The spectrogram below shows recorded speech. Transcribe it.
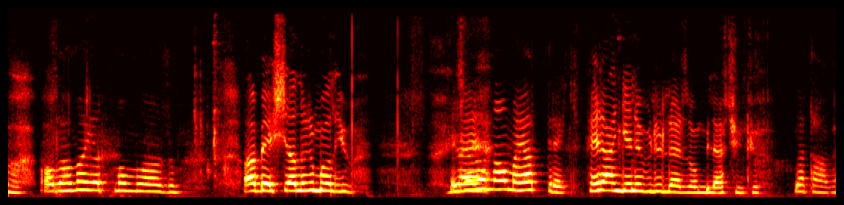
Ah. Abi hemen yatmam lazım. Abi eşyalarımı alayım. Eşyalarını alma yat direkt. Her an gelebilirler zombiler çünkü. Yat abi.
